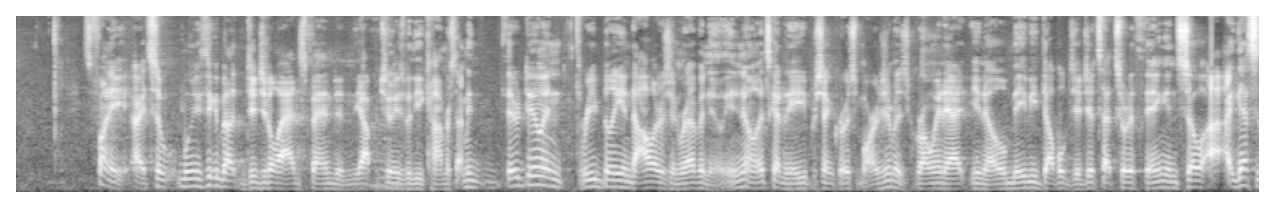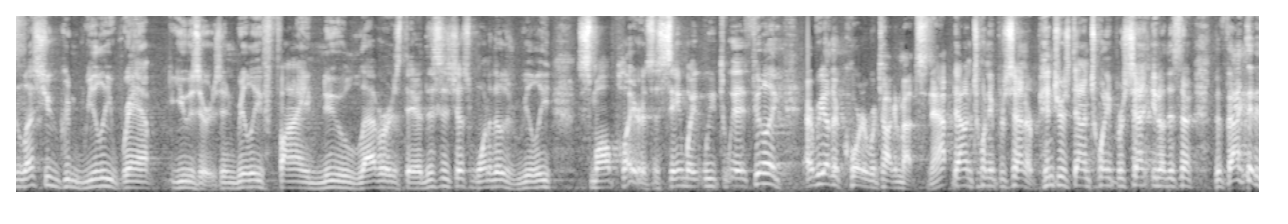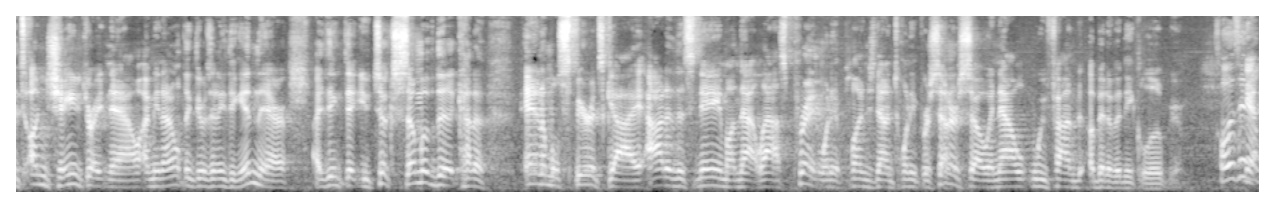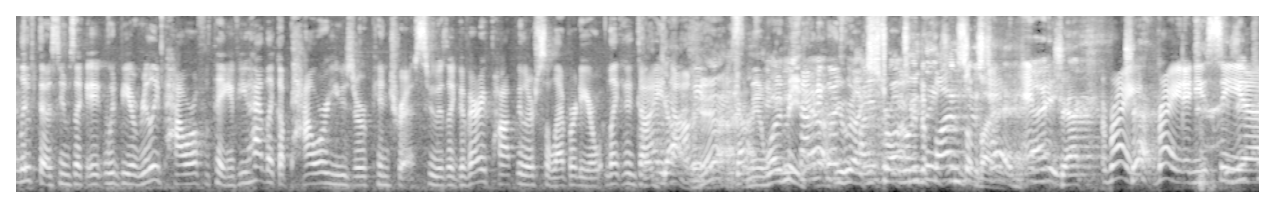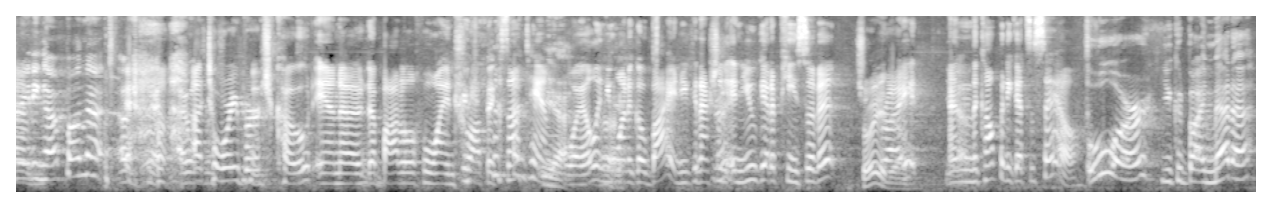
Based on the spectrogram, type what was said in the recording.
It's funny. All right. So when you think about digital ad spend and the opportunities with e-commerce, I mean, they're doing three billion dollars in revenue. You know, it's got an 80% gross margin. It's growing at you know maybe double digits, that sort of thing. And so I guess unless you can really ramp users and really find new levers there, this is just one of those really small players. The same way we feel like every other quarter we're talking about Snap down 20% or Pinterest down 20%. You know, this the fact that it's unchanged right now. I mean, I don't think there was anything in there. I think that you took some of the kind of animal spirits guy out of this name on that last print when it plunged down 20% or so, and now we found a bit of an equilibrium. Closing yeah. the loop, though, seems like it would be a really powerful thing. If you had like a power user of Pinterest who is like a very popular celebrity or like a Guy Adami, yeah. I mean, what do you mean? Yeah. You were like struggling to find somebody. And, check. Right, check. right. And you see. Is um, trading up on that? Okay. a Tory Burch coat and a, a, bottle of Hawaiian Tropic suntan yeah. oil, and right. you want to go buy it, and you can actually, and you get a piece of it. Sure you right? Do. Yeah. And the company gets a sale. Or you could buy Meta,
